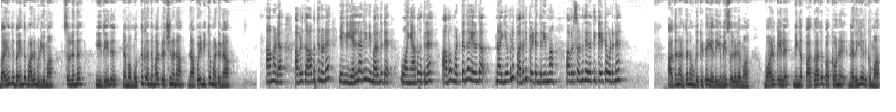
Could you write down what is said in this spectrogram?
பயந்து பயந்து வாழ முடியுமா? சொல்லுங்க. இது இது நம்ம முத்துக்கு அந்த மாதிரி பிரச்சனைனா நான் போய் நிக்க மாட்டேனா? ஆமாடா அவளுக்கு ஆபத்துனோட எங்க எல்லாரையும் நீ மறந்துட்ட. உன் ஞாபகத்துல அவ மட்டும்தான் இருந்தா நான் எவ்வளவு பதறி போயிட்டேன் தெரியுமா? அவர் சொன்னது எல்லாத்தையும் கேட்ட உடனே அதனால தான் உங்ககிட்ட எதையுமே சொல்லலம்மா. வாழ்க்கையில நீங்க பார்க்காத பக்கம்னு நிறைய இருக்குமா?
